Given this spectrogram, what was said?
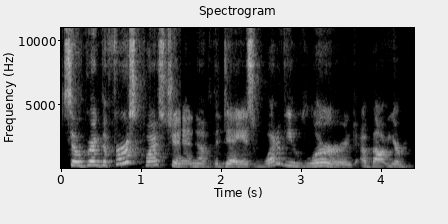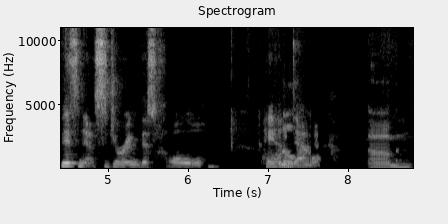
so, Greg, the first question of the day is what have you learned about your business during this whole pandemic? Well, um,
